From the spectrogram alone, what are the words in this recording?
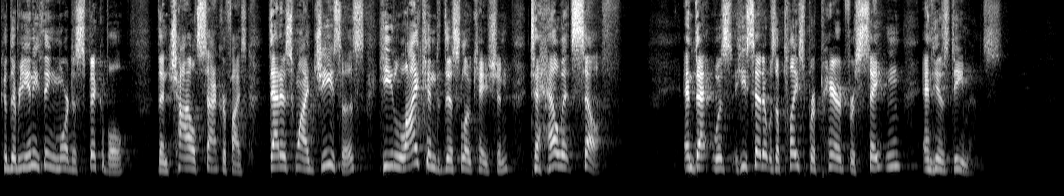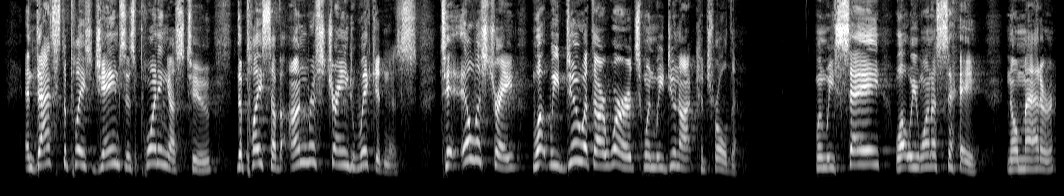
Could there be anything more despicable than child sacrifice? That is why Jesus, he likened this location to hell itself. And that was, he said it was a place prepared for Satan and his demons. And that's the place James is pointing us to, the place of unrestrained wickedness, to illustrate what we do with our words when we do not control them. When we say what we want to say, no matter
